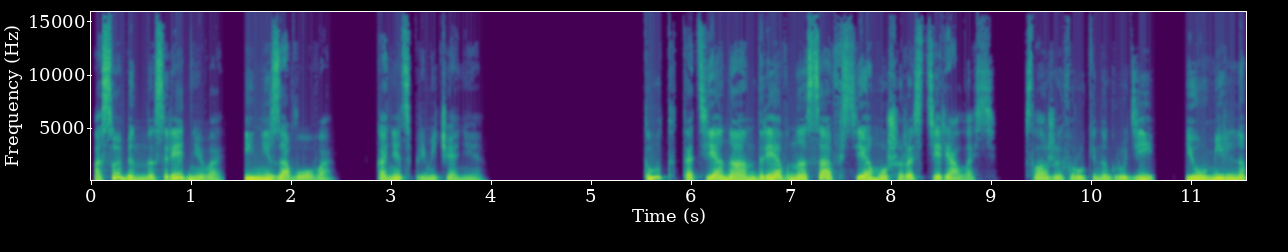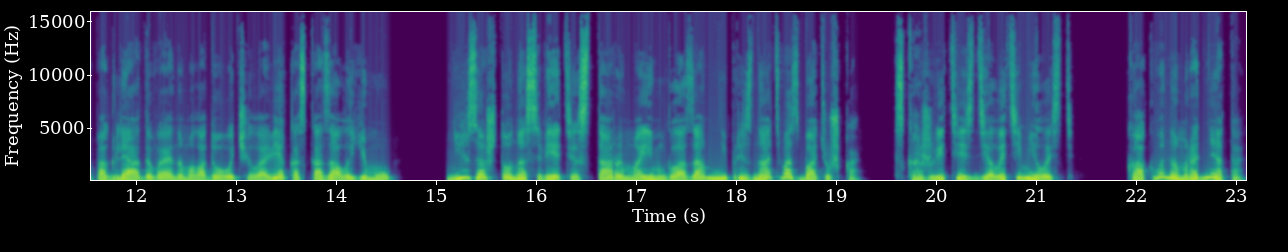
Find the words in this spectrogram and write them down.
Особенно среднего и низового. Конец примечания. Тут Татьяна Андреевна совсем уж растерялась. Сложив руки на груди и умильно поглядывая на молодого человека, сказала ему, «Ни за что на свете старым моим глазам не признать вас, батюшка. Скажите, сделайте милость. Как вы нам родня-то?»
